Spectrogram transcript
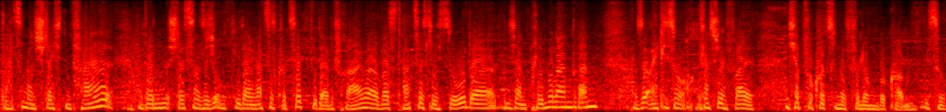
da hat sie mal einen schlechten Fall und dann stellt man sich irgendwie dein ganzes Konzept wieder in Frage, aber was tatsächlich so, da bin ich an Premolan dran, also eigentlich so auch ein klassischer Fall. Ich habe vor kurzem eine Füllung bekommen. Ich so,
